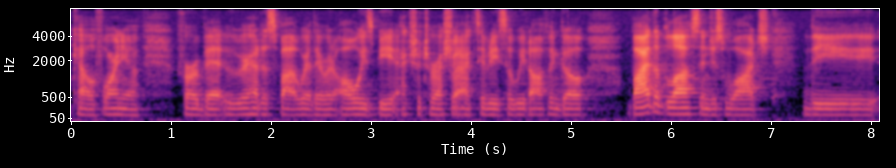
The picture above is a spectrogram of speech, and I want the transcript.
california for a bit. We at a spot where there would always be extraterrestrial activity so we'd often go by the bluffs and just watch the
